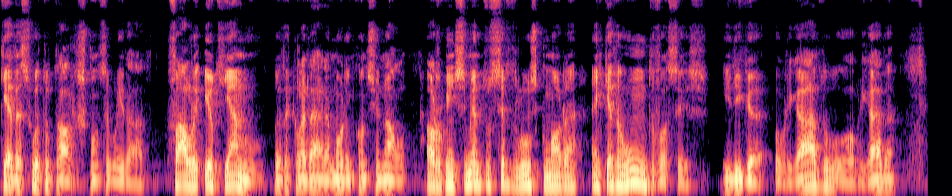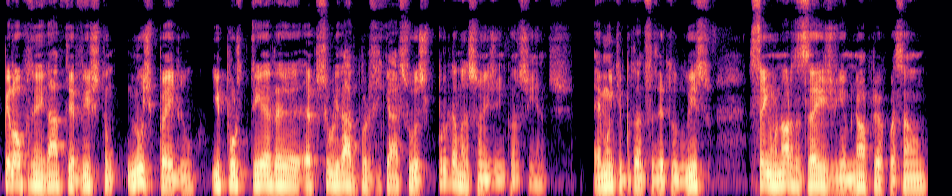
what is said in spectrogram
que é da sua total responsabilidade. Fale eu te amo para declarar amor incondicional ao reconhecimento do ser de luz que mora em cada um de vocês. E diga obrigado ou obrigada pela oportunidade de ter visto no espelho e por ter eh, a possibilidade de verificar suas programações inconscientes. É muito importante fazer tudo isso sem o menor desejo e a menor preocupação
